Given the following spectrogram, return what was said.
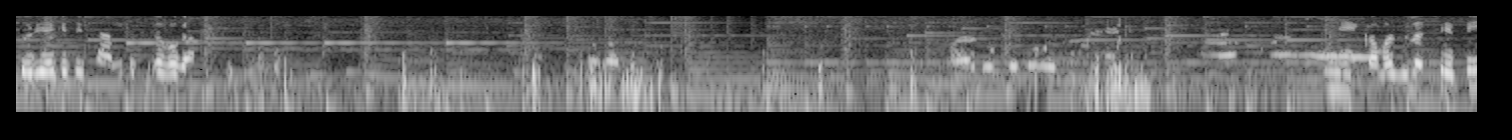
सूर्य किती छान दिसतो बघा. आणि एका बाजूला शेती.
